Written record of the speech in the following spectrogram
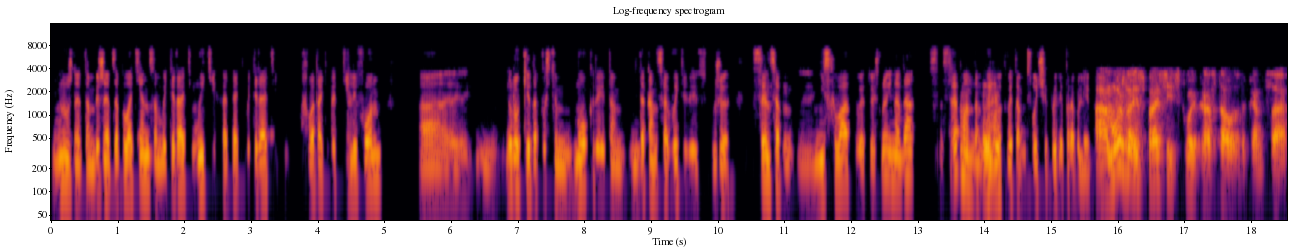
не нужно там бежать за полотенцем, вытирать, мыть их, опять вытирать, хватать этот телефон, а, руки, допустим, мокрые, там, не до конца вытерли, уже сенсор не схватывает. То есть, ну, иногда с Редмондом угу. вот в этом случае были проблемы. А можно ли спросить, сколько осталось до конца?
